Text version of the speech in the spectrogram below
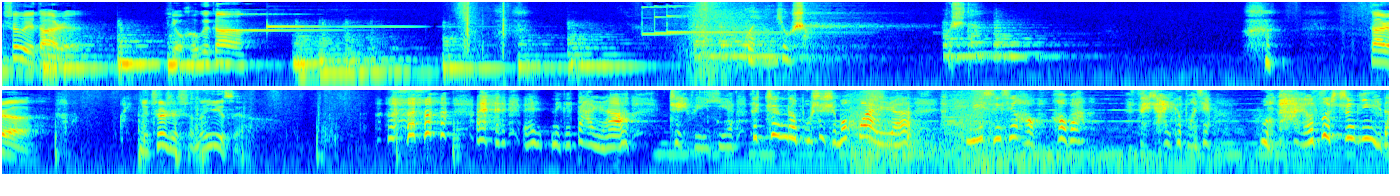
这位大人有何贵干啊？惯用右手，不是他。哼，大人，你这是什么意思呀？哎哎，那个大人啊，这位爷他真的不是什么坏人，您行行好，好吧？再查一个房间，我们还要做生意的。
